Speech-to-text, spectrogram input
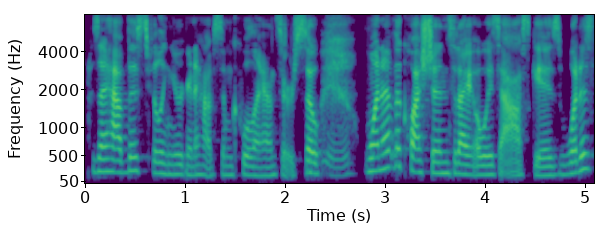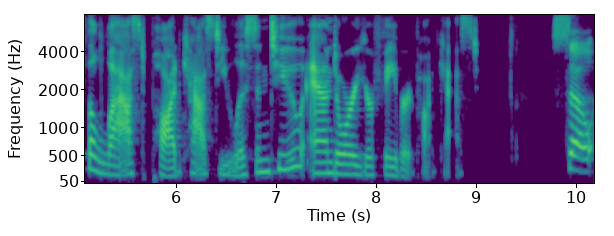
because I have this feeling you're going to have some cool answers. So, mm-hmm. one of the questions that I always ask is what is the last podcast you listened to and or your favorite podcast? So,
